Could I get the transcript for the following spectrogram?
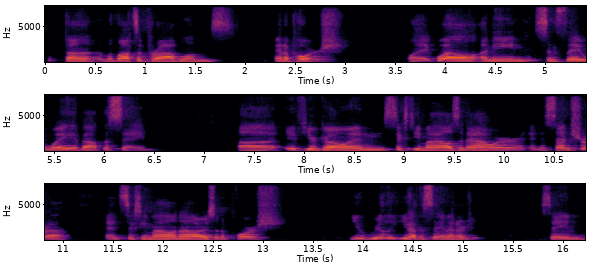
with lots of problems, and a Porsche? Like, well, I mean, since they weigh about the same, uh, if you're going 60 miles an hour in a Sentra and 60 mile an hour in a Porsche, you really you have the same energy, same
